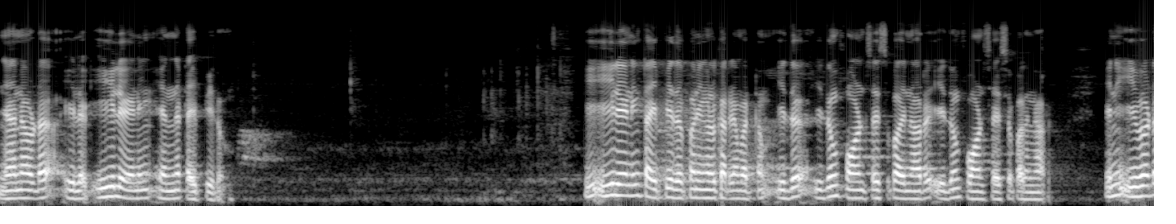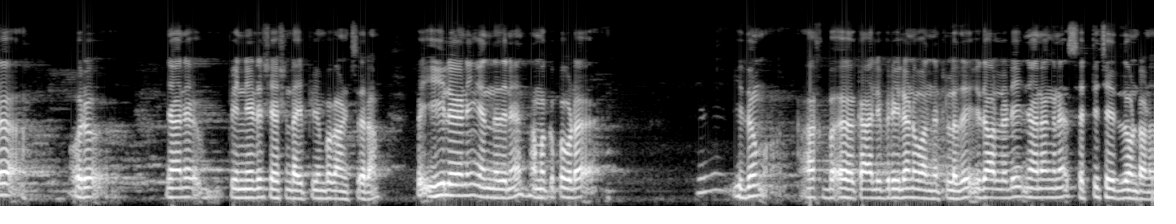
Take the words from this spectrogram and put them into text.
ഞാനവിടെ ഇ ലേണിംഗ് എന്ന് ടൈപ്പ് ചെയ്തു. ഈ ഇ ലേണിംഗ് ടൈപ്പ് ചെയ്തപ്പോൾ നിങ്ങൾക്കറിയാൻ പറ്റും ഇത് ഇതും ഫോൺ സൈസ് പതിനാറ് ഇതും ഫോൺ സൈസ് പതിനാറ്. ഇനി ഇവിടെ ഒരു ഞാൻ പിന്നീട് ശേഷം ടൈപ്പ് ചെയ്യുമ്പോൾ കാണിച്ചു തരാം. ഇപ്പോൾ ഇ ലേണിംഗ് എന്നതിന് നമുക്കിപ്പോൾ ഇവിടെ ഇതും അഹ്ബ കാലിബ്രിയിലാണ് വന്നിട്ടുള്ളത്. ഇത് ഓൾറെഡി ഞാൻ അങ്ങനെ സെറ്റ് ചെയ്തതുകൊണ്ടാണ്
